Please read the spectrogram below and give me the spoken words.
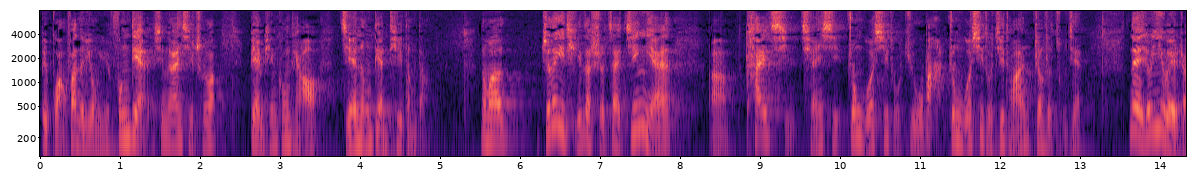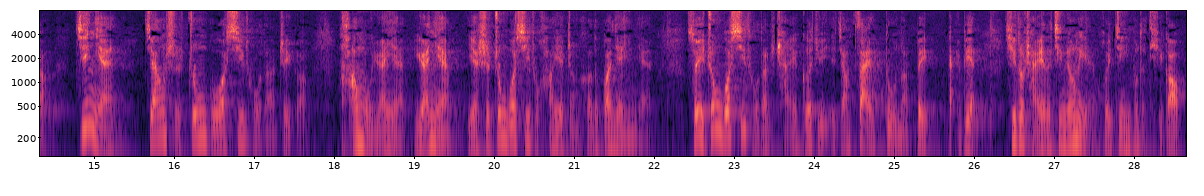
被广泛的用于风电、新能源汽车、变频空调、节能电梯等等。那么。值得一提的是，在今年啊开启前夕，中国稀土巨无霸中国稀土集团正式组建，那也就意味着今年将是中国稀土的这个航母元年，元年也是中国稀土行业整合的关键一年，所以中国稀土的产业格局也将再度呢被改变，稀土产业的竞争力也会进一步的提高。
